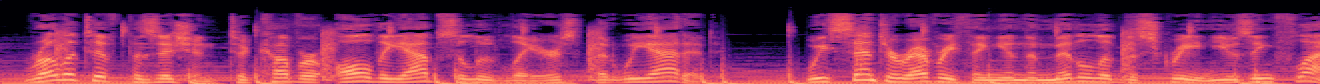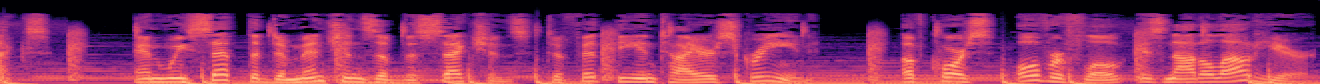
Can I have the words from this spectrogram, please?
Relative position to cover all the absolute layers that we added. We center everything in the middle of the screen using flex. And we set the dimensions of the sections to fit the entire screen. Of course, overflow is not allowed here.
